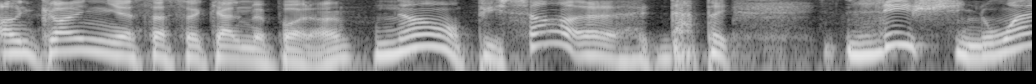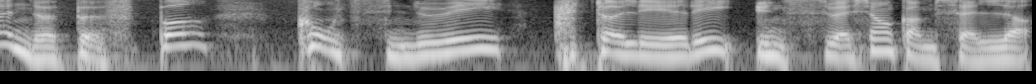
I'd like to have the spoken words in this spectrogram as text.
Hong Kong, ça se calme pas, là. Hein? Non, puis ça, d'après... Les Chinois ne peuvent pas continuer à tolérer une situation comme celle-là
